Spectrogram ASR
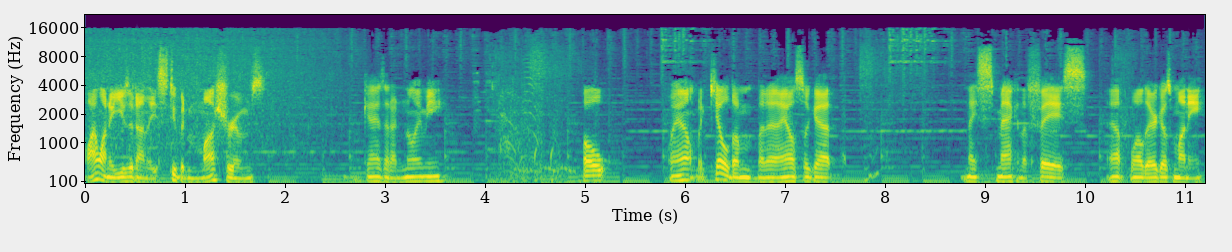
Oh, I want to use it on these stupid mushrooms. Guys that annoy me. Oh, well, I killed them, but I also got nice smack in the face. Oh, well, there goes money.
